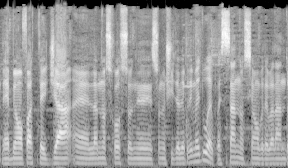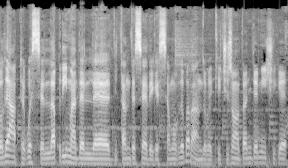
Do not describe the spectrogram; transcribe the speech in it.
le abbiamo fatte già eh, l'anno scorso, ne sono uscite le prime due, quest'anno stiamo preparando le altre, questa è la prima delle, di tante serie che stiamo preparando perché ci sono tanti amici che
